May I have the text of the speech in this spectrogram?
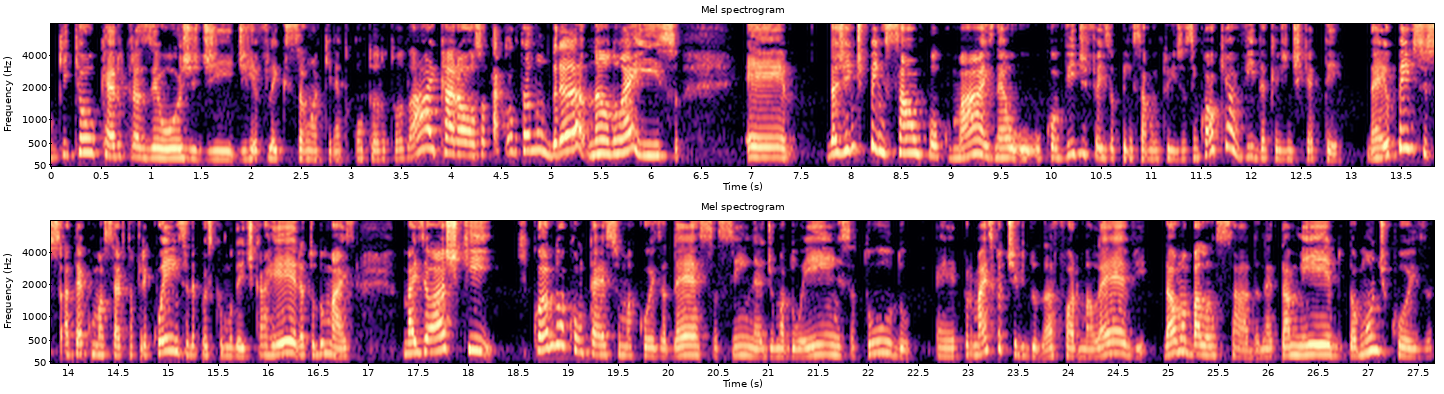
o, que, que eu quero trazer hoje de, de reflexão aqui, né? Tô contando todo, ai, Carol, só tá contando um drama. Não, não é isso. É, da gente pensar um pouco mais, né? O, o Covid fez eu pensar muito isso, assim, qual que é a vida que a gente quer ter, né? Eu penso isso até com uma certa frequência, depois que eu mudei de carreira, tudo mais. Mas eu acho que, que quando acontece uma coisa dessa, assim, né, de uma doença, tudo, é, por mais que eu tive da forma leve, dá uma balançada, né? Dá medo, dá um monte de coisa.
